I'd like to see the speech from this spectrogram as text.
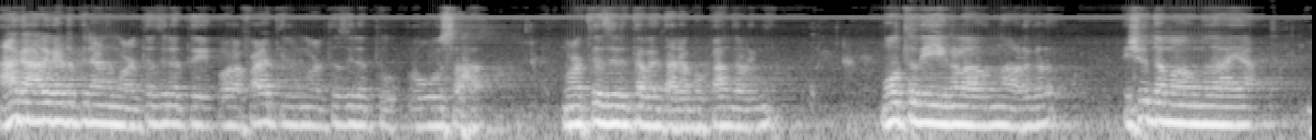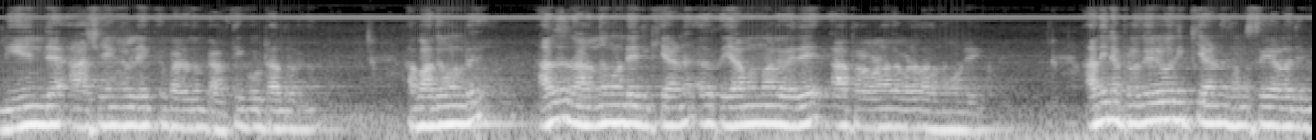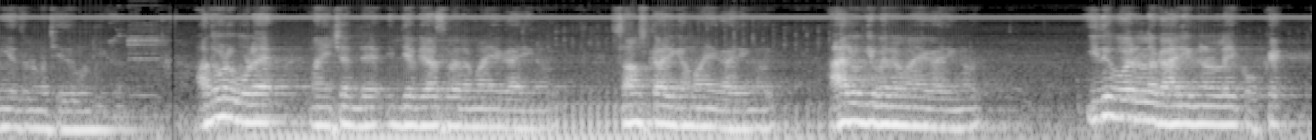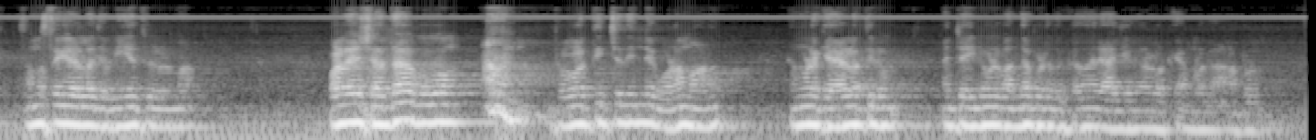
ആ കാലഘട്ടത്തിലാണ് മുഴത്തസിലത്ത് ഉറഫാത്തിൽ മുഴത്തസിലത്തു റൂസഹ മുഴത്തസിലത്ത് അവർ തലപൊക്കാൻ തുടങ്ങി. മൂത്തതീയങ്ങളാവുന്ന ആളുകൾ വിശുദ്ധമാവുന്നതായ ദീനിന്റെ ആശയങ്ങളിലേക്ക് പലതും കടത്തിക്കൂട്ടാൻ തുടങ്ങി. അപ്പം അതുകൊണ്ട് അത് നടന്നുകൊണ്ടിരിക്കുകയാണ് അത് ക്രിയാമനാൾ വരെ ആ പ്രവണത ഇവിടെ നടന്നുകൊണ്ടിരിക്കും അതിനെ പ്രതിരോധിക്കുകയാണ് സംസ്ഥകളുടെ ജമീയത്തിൽ നമ്മൾ ചെയ്തുകൊണ്ടിരിക്കുന്നത്. അതോടുകൂടെ മനുഷ്യന്റെ വിദ്യാഭ്യാസപരമായ കാര്യങ്ങൾ സാംസ്കാരികമായ കാര്യങ്ങൾ ആരോഗ്യപരമായ കാര്യങ്ങൾ ഇതുപോലുള്ള കാര്യങ്ങളിലേക്കൊക്കെ സമസ്ത കേരള ജമീയത്തിലുള്ള വളരെ ശ്രദ്ധാപൂർവം പ്രവർത്തിച്ചതിന്റെ ഗുണമാണ് നമ്മുടെ കേരളത്തിലും മറ്റതിനോട് ബന്ധപ്പെട്ട് നിൽക്കുന്ന രാജ്യങ്ങളിലൊക്കെ നമ്മൾ കാണപ്പെടുന്നത്.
